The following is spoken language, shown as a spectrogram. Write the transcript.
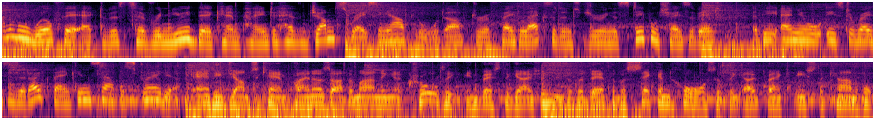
Animal welfare activists have renewed their campaign to have jumps racing outlawed after a fatal accident during a steeplechase event at the annual Easter races at Oakbank in South Australia. Anti jumps campaigners are demanding a cruelty investigation into the death of a second horse at the Oakbank Easter Carnival.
